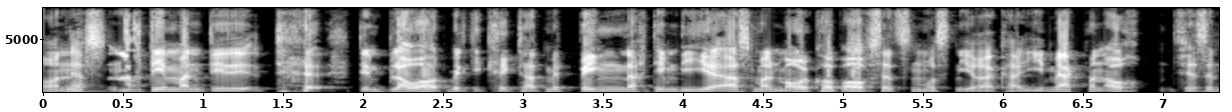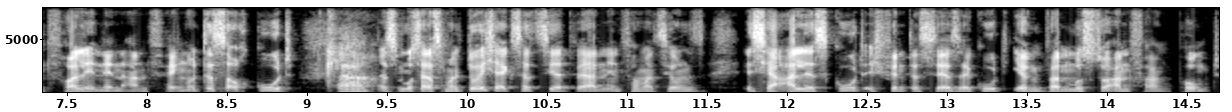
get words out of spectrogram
Und Ja. nachdem man die, den Blauhaut mitgekriegt hat mit Bing, nachdem die hier erstmal einen Maulkorb aufsetzen mussten ihrer KI, merkt man auch, wir sind voll in den Anfängen. Und das ist auch gut. klar. Es muss erstmal durchexerziert werden. Informationen ist ja alles gut. Ich finde das sehr, sehr gut. Irgendwann musst du anfangen. Punkt.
